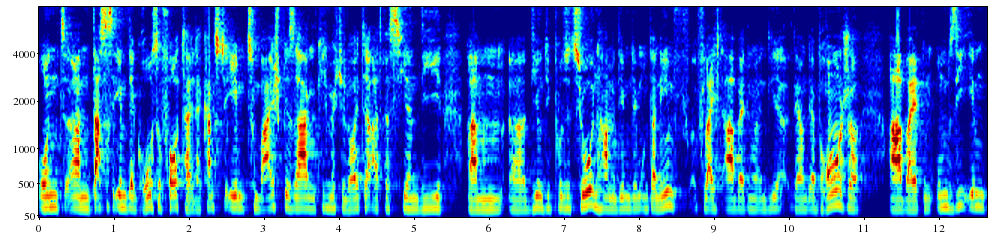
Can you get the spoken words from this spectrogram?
und ähm, das ist eben der große Vorteil. Da kannst du eben zum Beispiel sagen, okay, ich möchte Leute adressieren, die ähm, äh, die und die Position haben, in dem und dem Unternehmen vielleicht arbeiten oder in der, der und der Branche arbeiten, um sie eben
